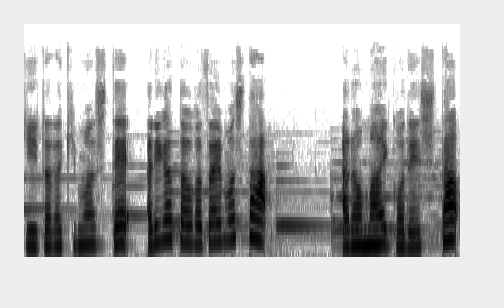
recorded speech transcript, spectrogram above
きいただきましてありがとうございました。アロマイコでした。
